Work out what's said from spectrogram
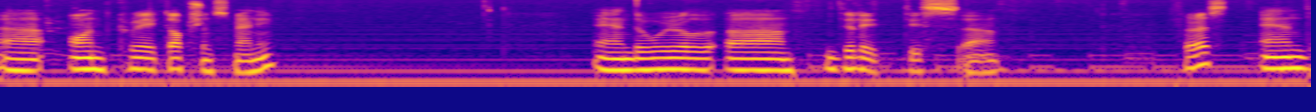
uh, on create options menu. And we'll uh, delete this uh, first. And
